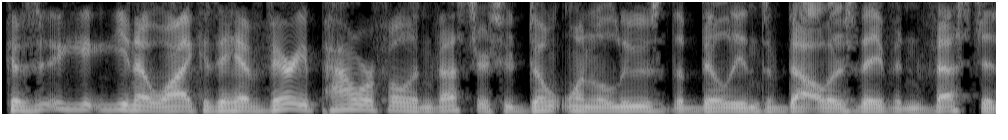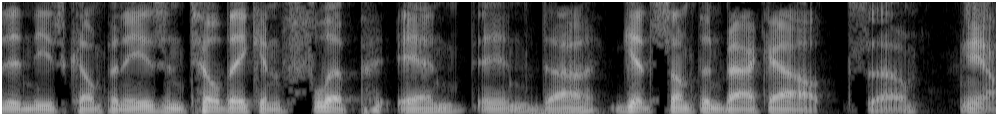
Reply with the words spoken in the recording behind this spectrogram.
Because you know why? Because they have very powerful investors who don't want to lose the billions of dollars they've invested in these companies until they can flip and and uh, get something back out. So Yeah.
